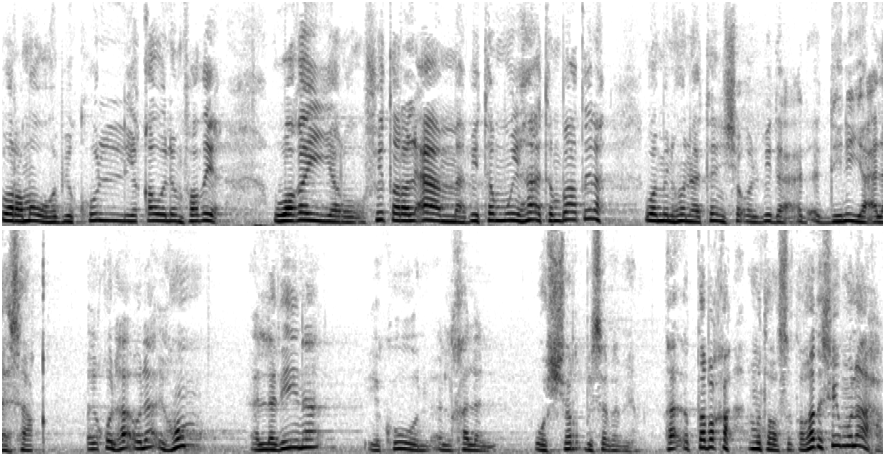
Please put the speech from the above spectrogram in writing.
ورموه بكل قول فظيع. وغيروا فطر العامة بتمويهات باطلة ومن هنا تنشأ البدع الدينية على ساق. يقول هؤلاء هم الذين يكون الخلل والشر بسببهم. الطبقة المتوسطة. وهذا شيء ملاحظ.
